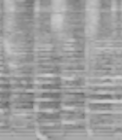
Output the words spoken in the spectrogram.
caught you by surprise.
